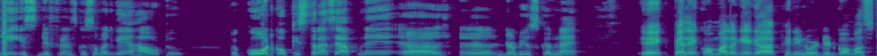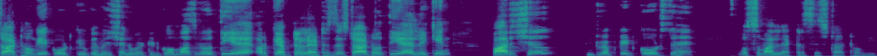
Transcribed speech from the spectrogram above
जी, इस डिफरेंस को समझ गए हाउ टू तो कोट को किस तरह से आपने इंट्रोड्यूस करना है? एक पहले कॉमा लगेगा, फिर इन्वर्टेड कॉमा स्टार्ट होंगे। कोट क्योंकि हमेशा इन्वर्टेड कॉमास में होती है और कैपिटल लेटर से स्टार्ट होती है, लेकिन पार्शियल इंटरप्टेड कोट्स जो हैं, वो स्मॉल लेटर से स्टार्ट होंगी।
